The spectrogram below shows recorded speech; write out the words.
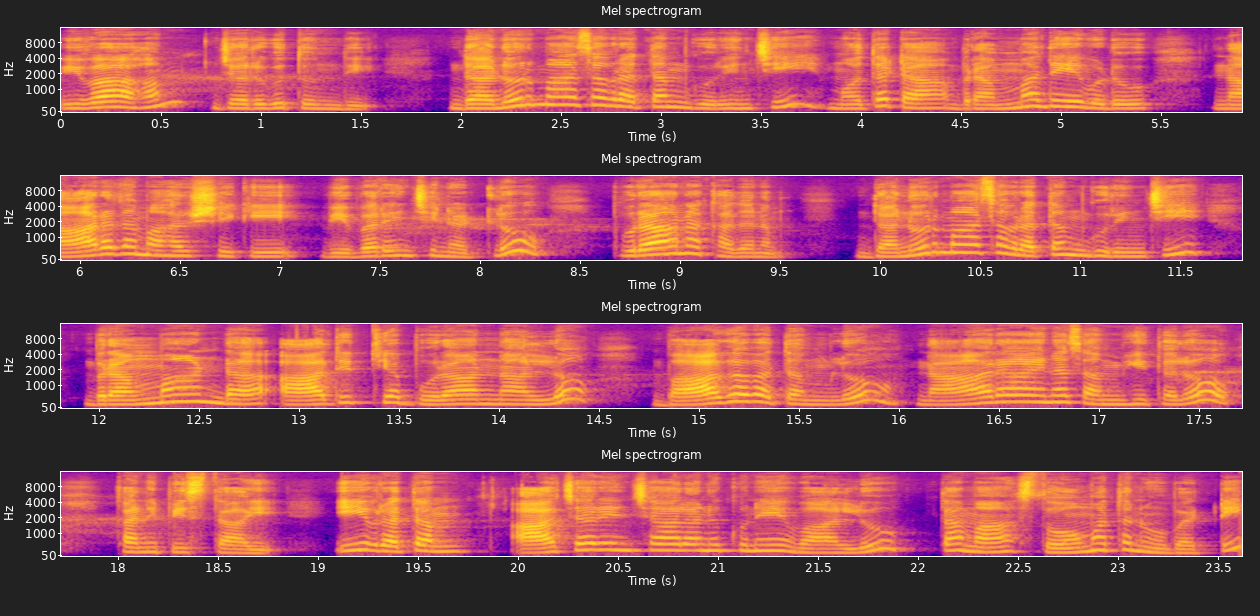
వివాహం జరుగుతుంది. ధనుర్మాస వ్రతం గురించి మొదట బ్రహ్మదేవుడు నారద మహర్షికి వివరించినట్లు పురాణ కథనం. ధనుర్మాస వ్రతం గురించి బ్రహ్మాండ ఆదిత్య పురాణాల్లో భాగవతంలో నారాయణ సంహితలో కనిపిస్తాయి. ఈ వ్రతం ఆచరించాలనుకునే వాళ్ళు తమ స్తోమతను బట్టి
